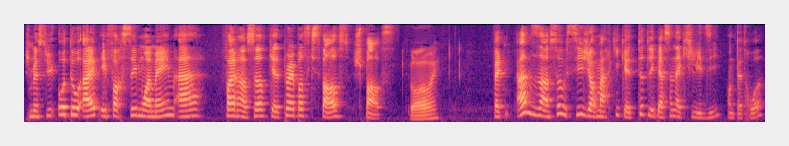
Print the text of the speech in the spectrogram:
je me suis auto-hype et forcé moi-même à faire en sorte que peu importe ce qui se passe, je passe. Ouais, ouais. Fait que, en disant ça aussi, j'ai remarqué que toutes les personnes à qui je l'ai dit, on était trois,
